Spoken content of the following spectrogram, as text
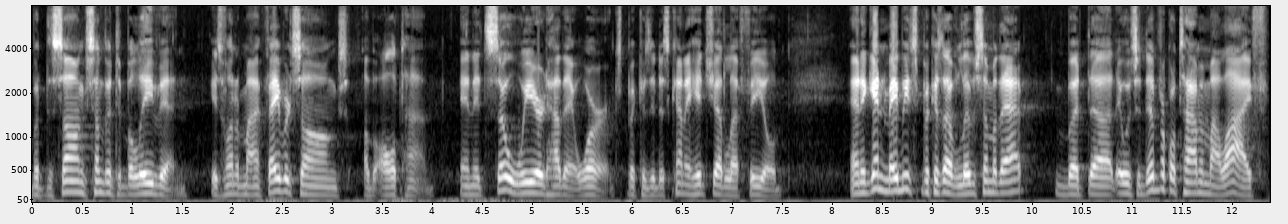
But the song "Something to Believe in" is one of my favorite songs of all time, and it's so weird how that works because it just kind of hits you out of left field. And again, maybe it's because I've lived some of that, but uh, it was a difficult time in my life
